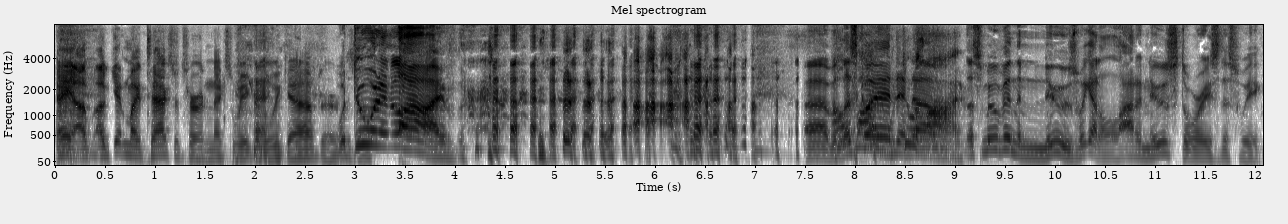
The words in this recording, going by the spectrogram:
hey, I'm, I'm getting my tax return next week or the week after. We're so- doing it live. uh, but I'll let's go ahead and do um, let's move in the news. We got a lot of news stories this week.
